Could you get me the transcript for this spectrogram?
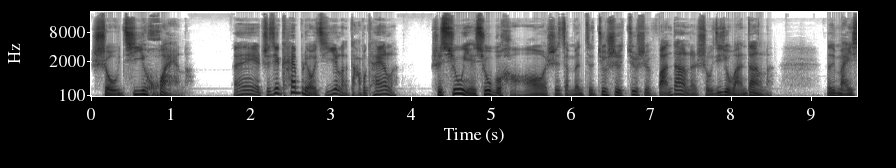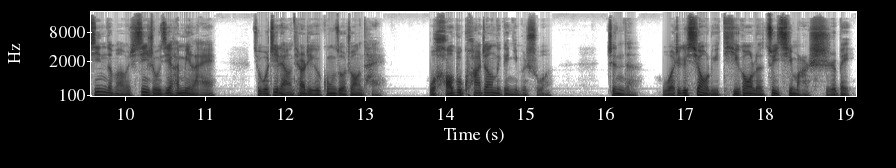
手机坏了，哎，直接开不了机了，打不开了，是修也修不好，是怎么？就就是就是完蛋了，手机就完蛋了。那就买新的吧，新手机还没来。就我这两天这个工作状态，我毫不夸张的跟你们说，真的，我这个效率提高了最起码十倍。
